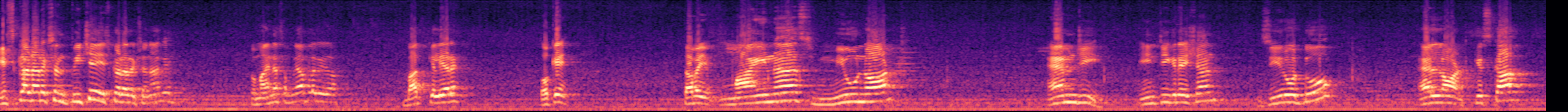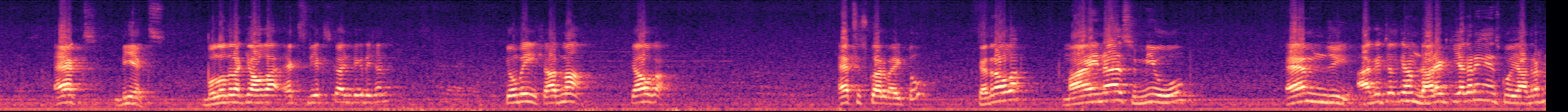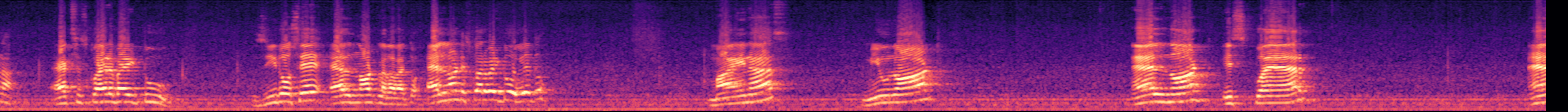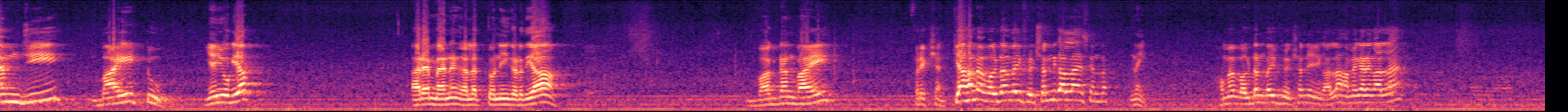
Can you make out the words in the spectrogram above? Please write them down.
इसका डायरेक्शन पीछे, इसका डायरेक्शन आगे। तो माइनस अपने आप लगेगा। बात क्लियर है? ओके तब भाई minus mu naught M G integration zero to L naught किसका? एक्स डी एक्स बोलो जरा क्या होगा? एक्स डी एक्स का इंटीग्रेशन क्यों भाई? शादमा, क्या होगा? एक्स स्क्वायर बाई टू कितना होगा? माइनस म्यू एम जी आगे चल के हम डायरेक्ट किया करेंगे इसको, याद रखना। X square by two zero से एल नॉट लगा हुआ है। तो L naught square by two हो गया तो? Minus mu naught L naught square M G by two यही हो गया। अरे मैंने गलत तो नहीं कर दिया। वर्क डन बाई फ्रिक्शन क्या हमें वर्क डन बाई फ्रिक्शन निकालना है इसके अंदर? नहीं। हमें वर्क डन बाई फ्रिक्शन नहीं निकालना। हमें क्या निकालना है?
